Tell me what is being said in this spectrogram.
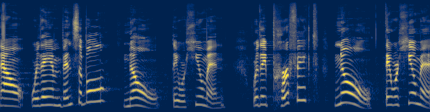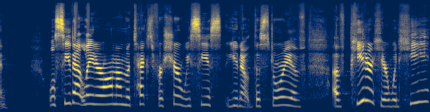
Now, were they invincible? No, they were human. Were they perfect? No, they were human. We'll see that later on on the text for sure. We see, you know, the story of, of Peter here when he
